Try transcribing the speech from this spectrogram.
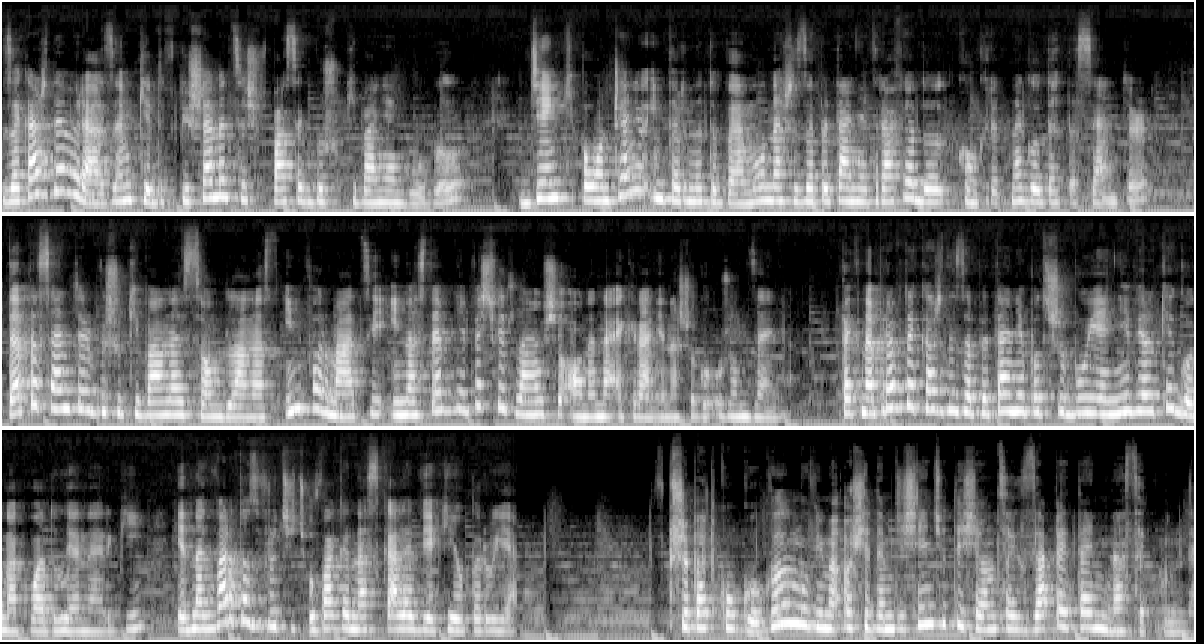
Za każdym razem, kiedy wpiszemy coś w pasek wyszukiwania Google, dzięki połączeniu internetowemu nasze zapytanie trafia do konkretnego data center, w data center wyszukiwane są dla nas informacje i następnie wyświetlają się one na ekranie naszego urządzenia. Tak naprawdę każde zapytanie potrzebuje niewielkiego nakładu energii, jednak warto zwrócić uwagę na skalę, w jakiej operujemy. W przypadku Google mówimy o 70 tysiącach zapytań na sekundę.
